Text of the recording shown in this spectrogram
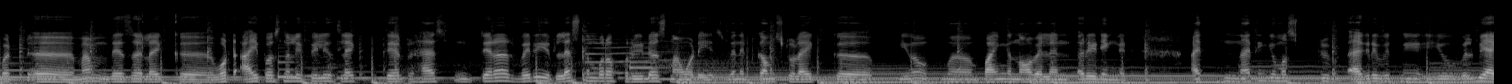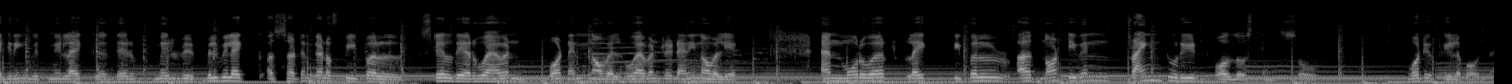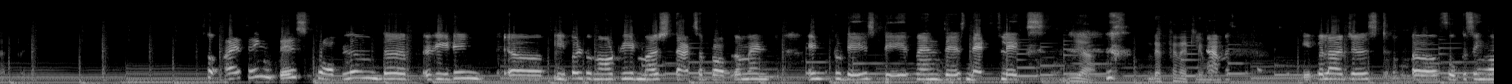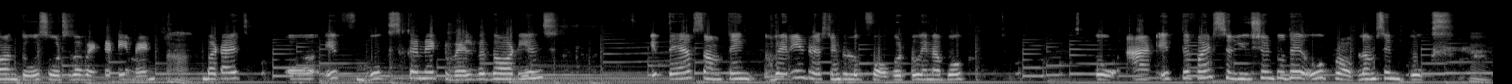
But uh, ma'am, there's a like uh, what I personally feel is like there has there are very less number of readers nowadays when it comes to like uh, you know uh, buying a novel and reading it. I I think you must agree with me. You will be agreeing with me like uh, there will be, will be like a certain kind of people still there who haven't bought any novel, who haven't read any novel yet, and moreover like people are not even trying to read all those things. So what do you feel about that right So I think this problem, the reading, uh, people do not read much. That's a problem, and in today's day when there's Netflix, yeah definitely people are just uh, focusing on those sources of entertainment. uh-huh. But I, uh, if books connect well with the audience, if they have something very interesting to look forward to in a book, so and if they find solution to their own problems in books, Hmm.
